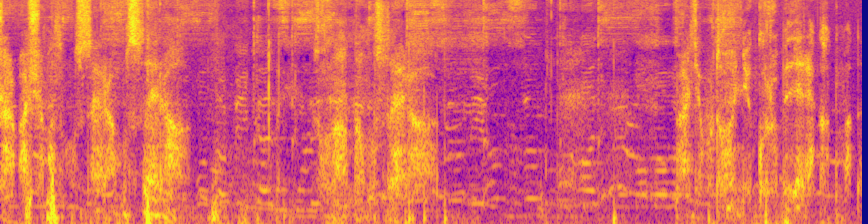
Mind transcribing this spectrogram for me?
Başlar başlamaz Muslera Muslera. Son anda Muslera. Bence burada oyuncu grubu bilerek atmadı.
